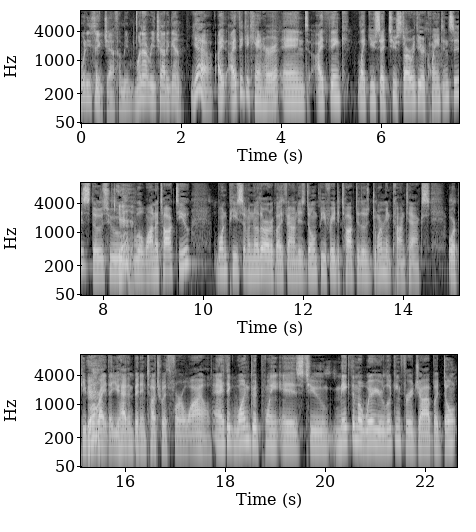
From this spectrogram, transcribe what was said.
what do you think, Jeff? I mean, why not reach out again? Yeah, I, I think it can hurt. And I think, like you said, too, start with your acquaintances, those who Yeah. will want to talk to you. One piece of another article I found is don't be afraid to talk to those dormant contacts or people, Yeah. right, that you haven't been in touch with for a while. And I think one good point is to make them aware you're looking for a job, but don't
